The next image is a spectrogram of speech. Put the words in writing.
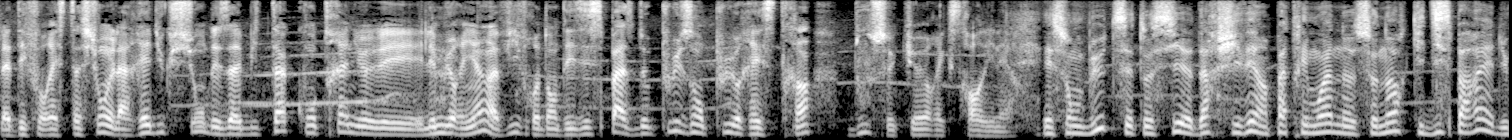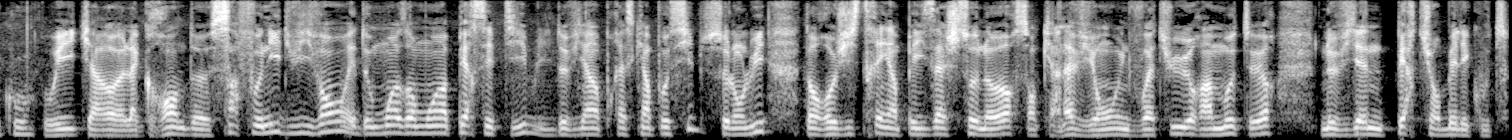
la déforestation et la réduction des habitats contraignent les lémuriens à vivre dans des espaces de plus en plus restreints, d'où ce cœur extraordinaire. Et son but c'est aussi d'archiver un patrimoine sonore qui disparaît du coup. Oui, car la grande symphonie du vivant est de moins en moins perceptible, il devient presque impossible selon lui, d'enregistrer un paysage sonore sans qu'un avion, une voiture, un moteur ne viennent perturber l'écoute.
